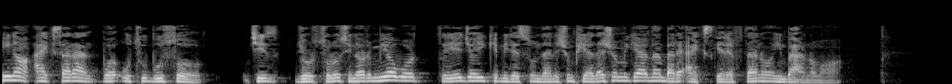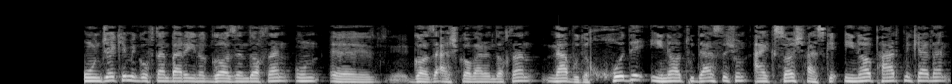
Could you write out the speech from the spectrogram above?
اینا اکثرا با اتوبوس و چیز جورج اینا رو می آورد تا یه جایی که میرسوندنشون پیادهشون می‌کردن برای عکس گرفتن و این برنامه ها اونجا که می‌گفتن برای اینا گاز انداختن اون گاز اشکاور انداختن نبوده. خود اینا تو دستشون عکساش هست که اینا پرت می‌کردن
